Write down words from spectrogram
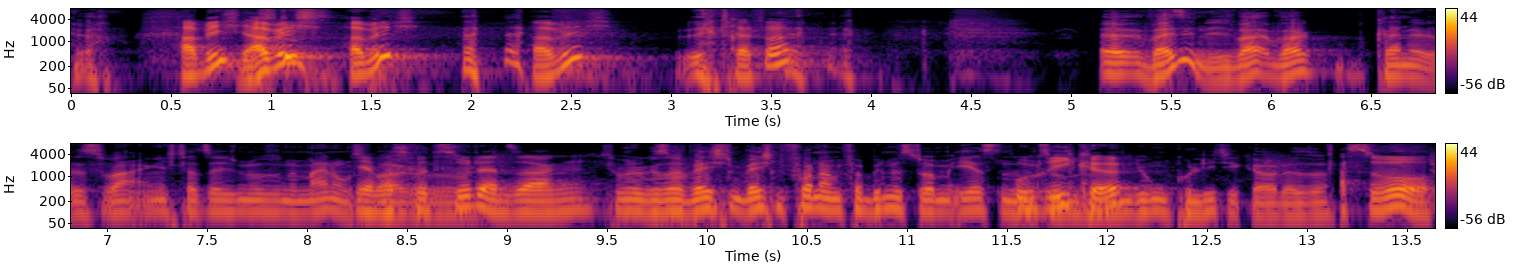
Ja. Hab ich? Hab ich? Hab ich? Hab ich? Treffer? Äh, weiß ich nicht, war, war keine, es war eigentlich tatsächlich nur so eine Meinungsfrage. Ja, was würdest also. du denn sagen? Ich habe nur gesagt, welchen, welchen Vornamen verbindest du am ehesten Ulrike? mit einem jungen Politiker oder so? Ach so.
